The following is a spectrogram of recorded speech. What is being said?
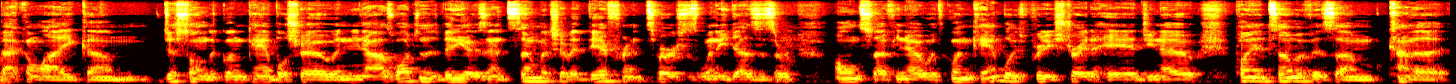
back on like um, just on the Glen Campbell show, and you know I was watching his videos and it's so much of a difference versus when he does his own stuff. You know, with Glen Campbell, he's pretty straight ahead. You know, playing some of his um kind of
